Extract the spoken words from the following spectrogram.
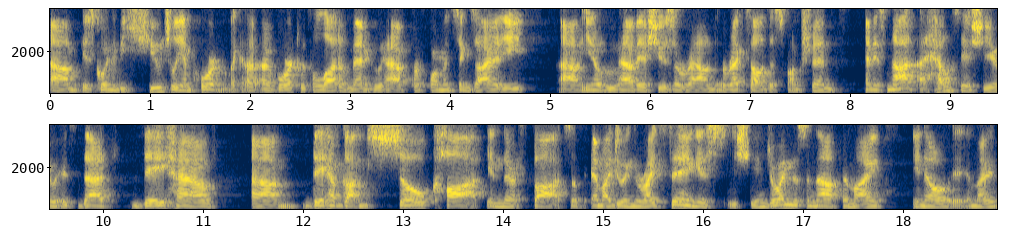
um, is going to be hugely important. Like I've worked with a lot of men who have performance anxiety, uh, you know, who have issues around erectile dysfunction. And it's not a health issue, it's that they have um, they have gotten so caught in their thoughts of am I doing the right thing? Is is she enjoying this enough? Am I, you know, am I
